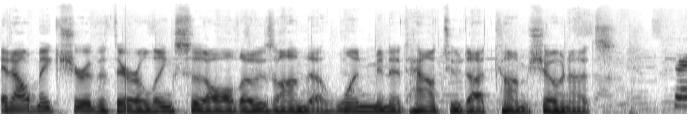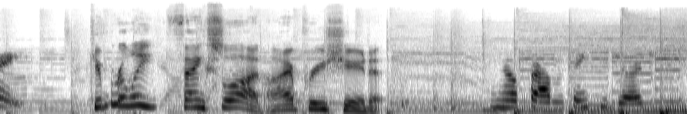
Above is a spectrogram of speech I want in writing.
And I'll make sure that there are links to all those on the one minute howto.com show notes. Great. Kimberly, thanks a lot. I appreciate it. No problem. Thank you, George.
